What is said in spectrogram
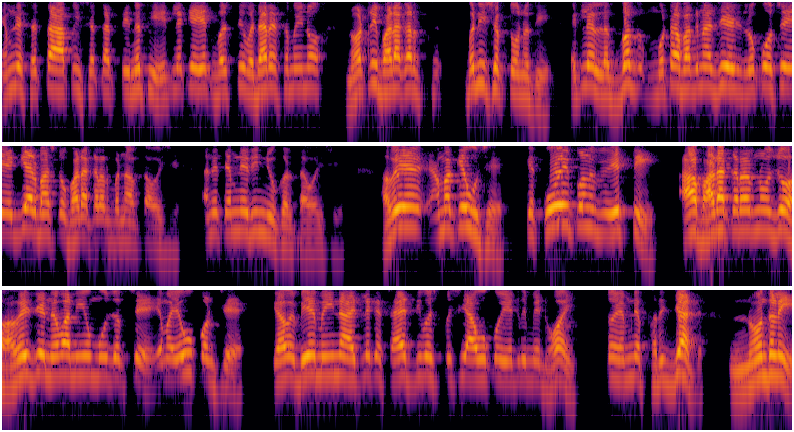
એમને સત્તા આપી શકાતી નથી. એટલે કે એક વર્ષથી વધારે સમયનો નોટરી ભાડા કરાર બની શકતો નથી. એટલે લગભગ મોટા ભાગના જે લોકો છે, એ અગિયાર માસનો ભાડા કરાર બનાવતા હોય છે અને તેમને રિન્યુ કરતા હોય છે. હવે આમાં કેવું છે કે કોઈ પણ વ્યક્તિ આ ભાડા કરારનો જો હવે જે નવા નિયમ મુજબ છે, એમાં એવું પણ છે કે હવે બે મહિના એટલે કે સાઠ દિવસ પછી આવો કોઈ એગ્રીમેન્ટ હોય, તો એમને ફરજિયાત નોંધણી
